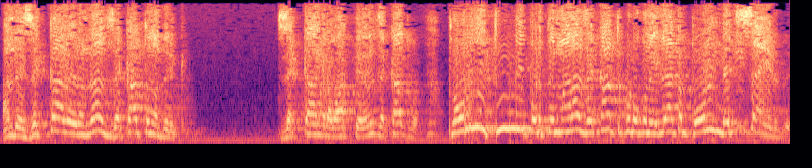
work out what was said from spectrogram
அந்த ஜக்கால இருந்தா ஜக்காத்தும் வந்திருக்கு. ஜக்காங்கிற வார்த்தை ஜக்காத்து பொருளை தூய்மைப்படுத்தணுமானா ஜக்காத்து கொடுக்கணும் இல்லாட்ட பொருள் நஜிஸ் ஆயிருது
